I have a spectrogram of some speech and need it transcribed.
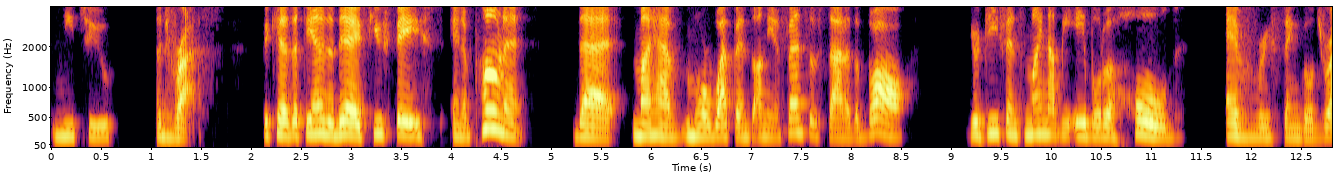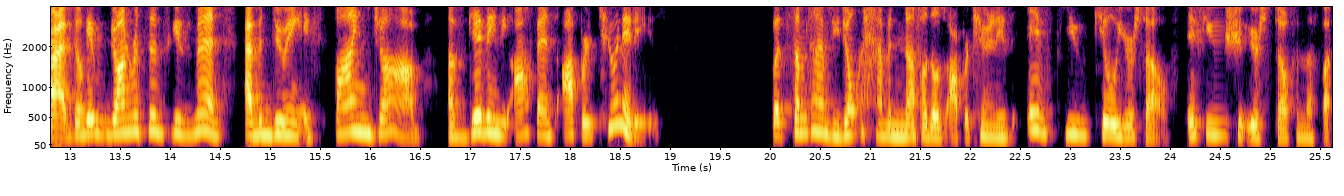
need to address. Because at the end of the day, if you face an opponent that might have more weapons on the offensive side of the ball, your defense might not be able to hold every single drive. Don't get John Rudzinski's men have been doing a fine job of giving the offense opportunities. But sometimes you don't have enough of those opportunities if you kill yourself, if you shoot yourself in the foot.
